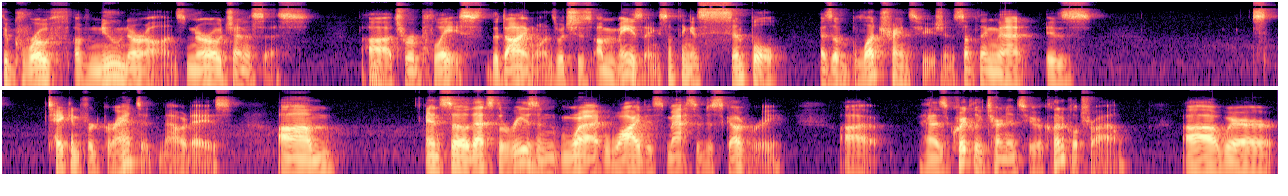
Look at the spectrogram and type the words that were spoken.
the growth of new neurons, neurogenesis, uh, to replace the dying ones, which is amazing. Something as simple as a blood transfusion, something that is taken for granted nowadays. Um, and so that's the reason why, why this massive discovery uh, has quickly turned into a clinical trial uh, where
